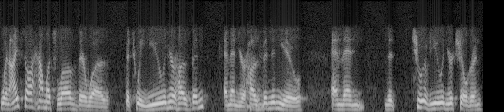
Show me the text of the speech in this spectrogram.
when I saw how much love there was between you and your husband, and then your husband and you, and then the two of you and your children,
